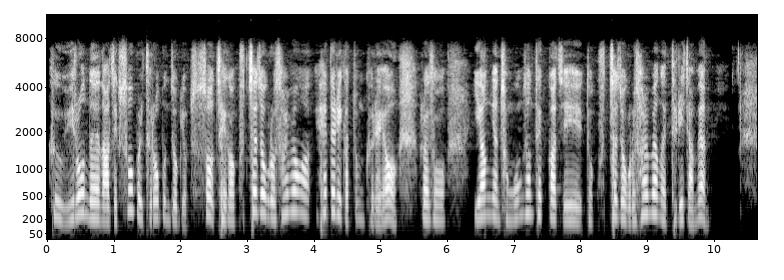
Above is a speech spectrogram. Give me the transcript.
그 위로는 아직 수업을 들어본 적이 없어서 제가 구체적으로 설명해드리기가 좀 그래요. 그래서 2학년 전공 선택까지 더 구체적으로 설명을 드리자면, 어,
